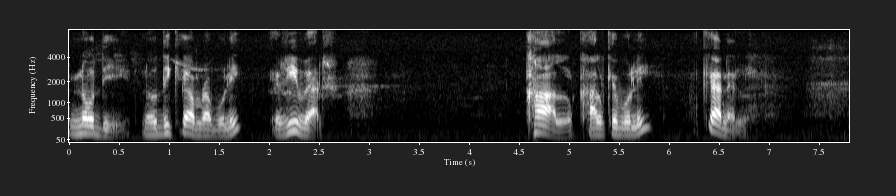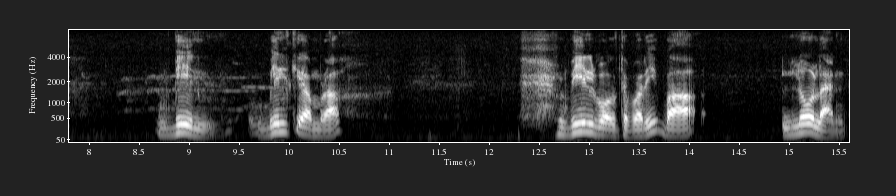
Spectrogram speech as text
নদী, নদীকে আমরা বলি রিভার। খাল, খালকে বলি ক্যানেল। বিল বিলকে আমরা বিল বলতে পারি বা লোল্যান্ড।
